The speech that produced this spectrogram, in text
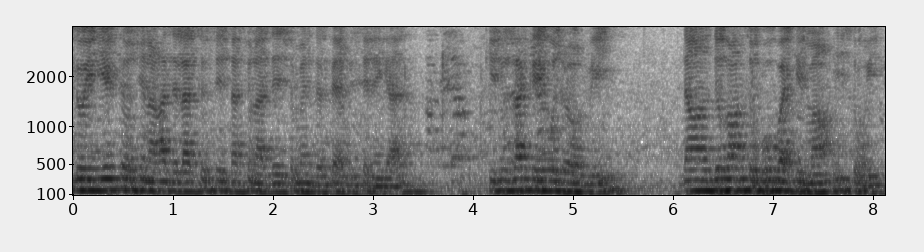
Doy, directeur général de la Société nationale des chemins de fer du Sénégal, qui nous accueille aujourd'hui devant ce beau bâtiment historique.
